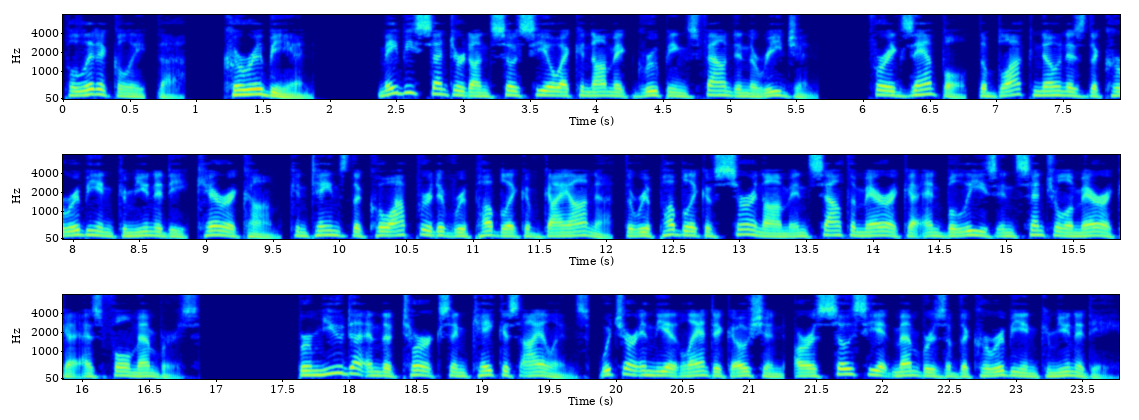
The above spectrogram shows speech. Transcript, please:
Politically, the «Caribbean» may be centered on socio-economic groupings found in the region. For example, the bloc known as the Caribbean Community contains the Cooperative Republic of Guyana, the Republic of Suriname in South America and Belize in Central America as full members. Bermuda and the Turks and Caicos Islands, which are in the Atlantic Ocean, are associate members of the Caribbean Community.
